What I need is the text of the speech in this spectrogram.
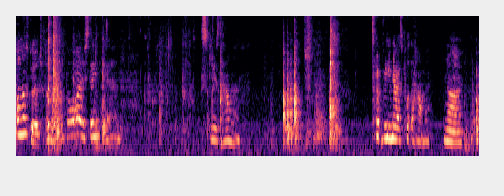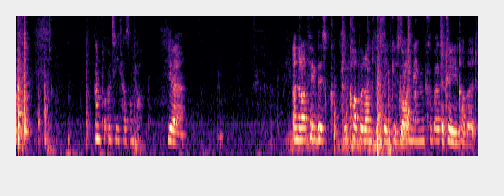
oh, that's good. Okay. But what I was thinking. Excuse the hammer. Don't really know where to put the hammer. No. And put my tea towels on top. Yeah. And then I think this the cupboard under the sink is like Cleaning cupboard. the cleaning cupboard.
